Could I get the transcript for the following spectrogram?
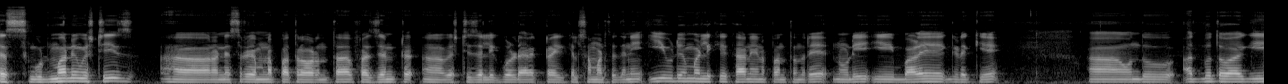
ಎಸ್, ಗುಡ್ ಮಾರ್ನಿಂಗ್ ವೆಸ್ಟೀಸ್. ನನ್ನ ಹೆಸರು ಯಮನಪ್ಪ ಅಂತ ಪ್ರೆಸೆಂಟ್ ವೆಸ್ಟೀಸಲ್ಲಿ ಗೋಲ್ಡ್ ಡೈರೆಕ್ಟ್ರಾಗಿ ಕೆಲಸ ಮಾಡ್ತಿದ್ದೀನಿ ಈ ವಿಡಿಯೋ ಮಾಡಲಿಕ್ಕೆ ಕಾರಣ ಏನಪ್ಪ ಅಂತಂದರೆ, ನೋಡಿ ಈ ಬಾಳೆ ಗಿಡಕ್ಕೆ ಒಂದು ಅದ್ಭುತವಾಗಿ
